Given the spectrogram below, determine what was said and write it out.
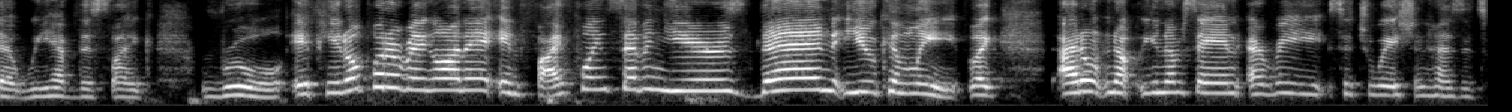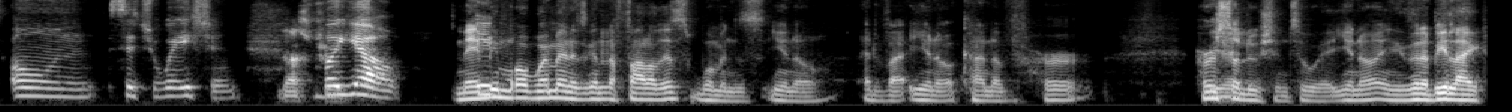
that we have this like rule. If you don't put a ring on it in 5.7 years, then you can leave. Like, I don't know. You know what I'm saying? Every situation has its own situation. That's true. But yo, Maybe if- more women is gonna follow this woman's, you know, advice, you know, kind of her her Yeah. solution to it, you know, and he's gonna be like,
